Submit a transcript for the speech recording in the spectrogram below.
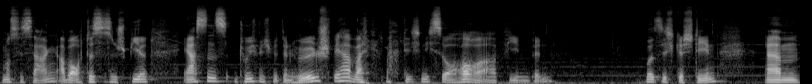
muss ich sagen. Aber auch das ist ein Spiel. Erstens tue ich mich mit den Höhlen schwer, weil, weil ich nicht so horroraffin bin. Muss ich gestehen. Ähm,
